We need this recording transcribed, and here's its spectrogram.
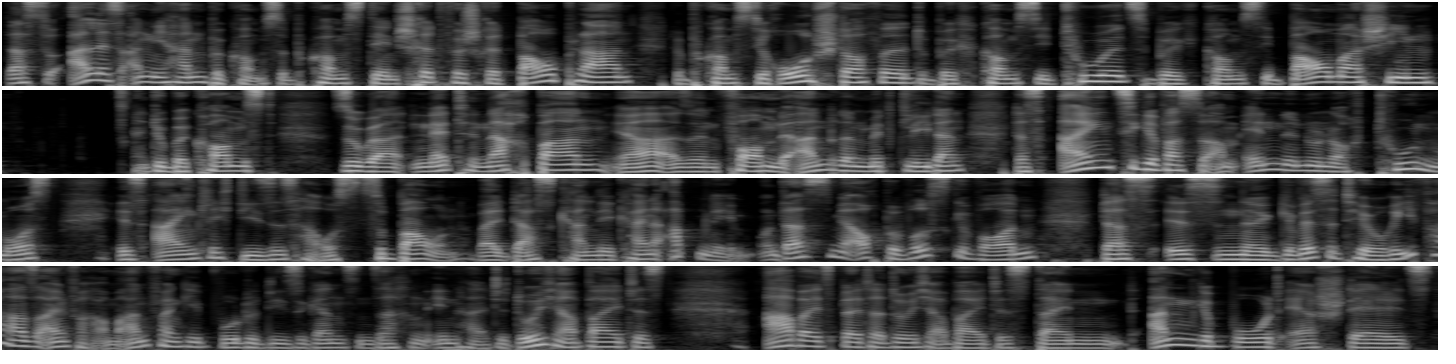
dass du alles an die Hand bekommst. Du bekommst den Schritt für Schritt Bauplan, du bekommst die Rohstoffe, du bekommst die Tools, du bekommst die Baumaschinen Du bekommst sogar nette Nachbarn, ja, also in Form der anderen Mitgliedern. Das einzige, was du am Ende nur noch tun musst, ist eigentlich dieses Haus zu bauen, weil das kann dir keiner abnehmen. Und das ist mir auch bewusst geworden, dass es eine gewisse Theoriephase einfach am Anfang gibt, wo du diese ganzen Sachen, Inhalte durcharbeitest, Arbeitsblätter durcharbeitest, dein Angebot erstellst,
